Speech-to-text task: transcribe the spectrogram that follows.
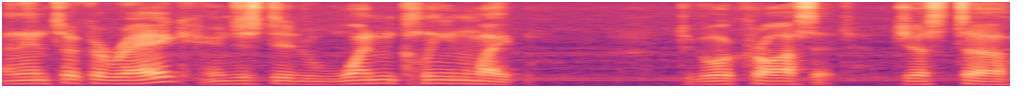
and then took a rag and just did one clean wipe to go across it just to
